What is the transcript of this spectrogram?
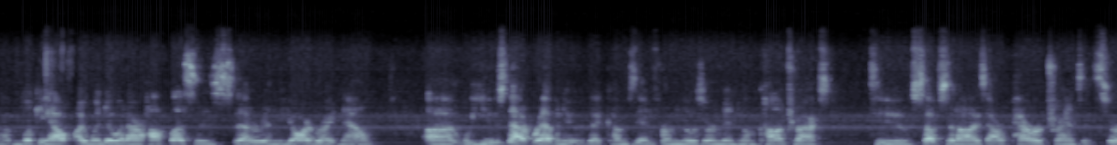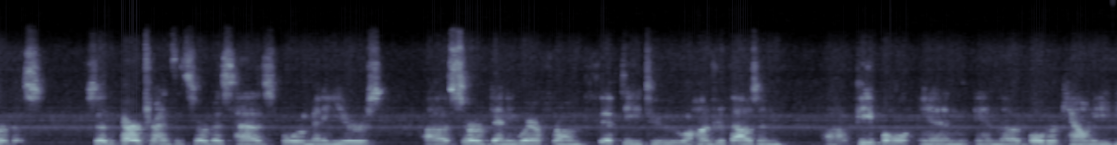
Um, looking out my window at our HOP buses that are in the yard right now, uh, we use that revenue that comes in from those earned income contracts to subsidize our paratransit service. So the paratransit service has for many years uh, served anywhere from 50 to 100,000 uh, people in, in the Boulder County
